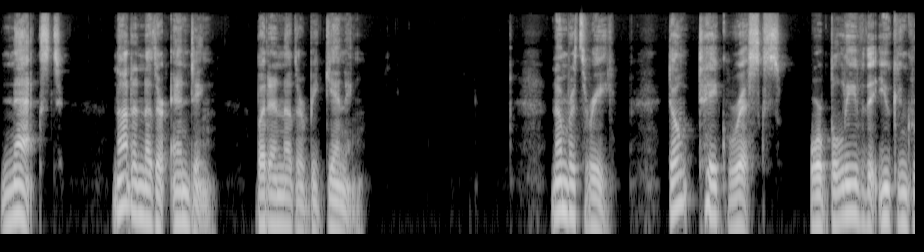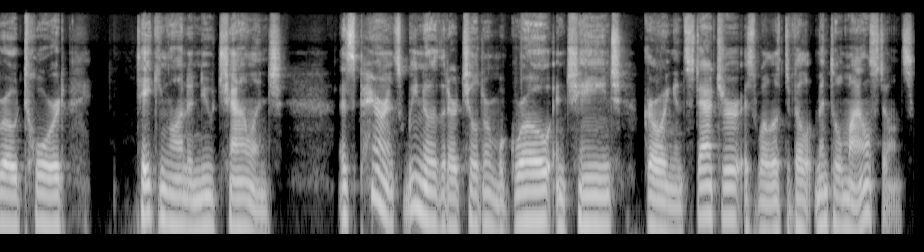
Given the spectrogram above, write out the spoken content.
next. Not another ending, but another beginning. Number three, don't take risks or believe that you can grow toward taking on a new challenge. As parents, we know that our children will grow and change, growing in stature as well as developmental milestones.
